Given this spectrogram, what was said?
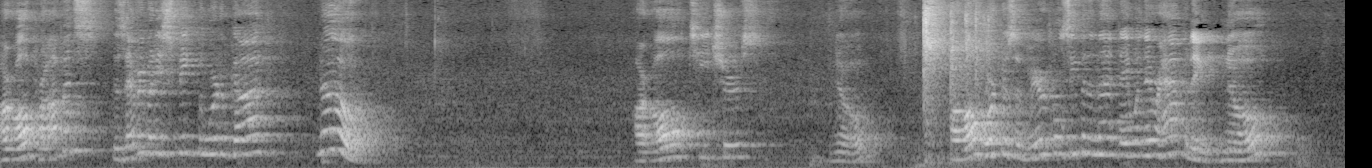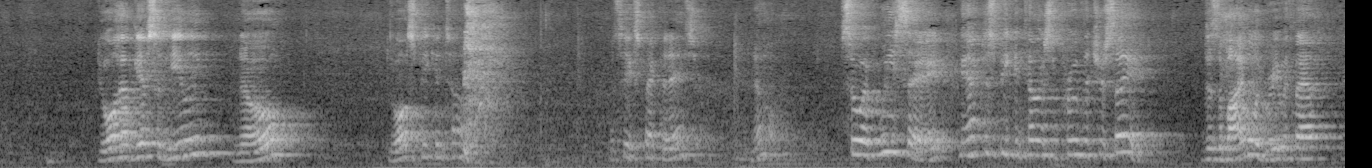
Are all prophets? Does everybody speak the word of God? No. Are all teachers? No. Are all workers of miracles even in that day when they were happening? No. Do all have gifts of healing? No. Do all speak in tongues? What's the expected answer? No. So if we say you have to speak in tongues to prove that you're saved, does the Bible agree with that?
